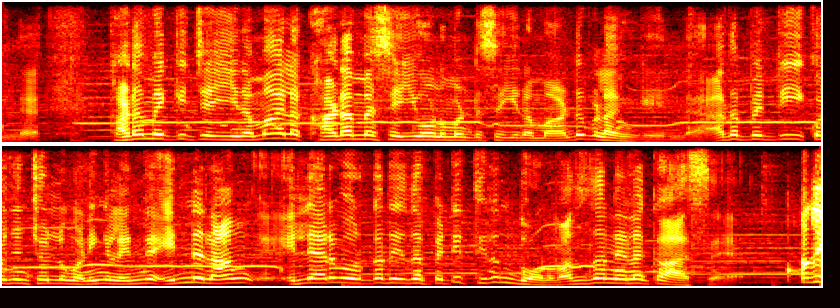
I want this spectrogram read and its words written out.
இல்லை. கடமைக்கு செய்யணுமா இல்லை கடமை செய்யணுமென்று செய்யணுமான்னு விளங்க இல்லை. அதை பற்றி கொஞ்சம் சொல்லுங்க. நீங்கள் என்ன என்ன நாங்கள் எல்லாரும் ஒரு கதை இதை பற்றி திருந்தோணும். அதுதான் எனக்கு ஆசை. அது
